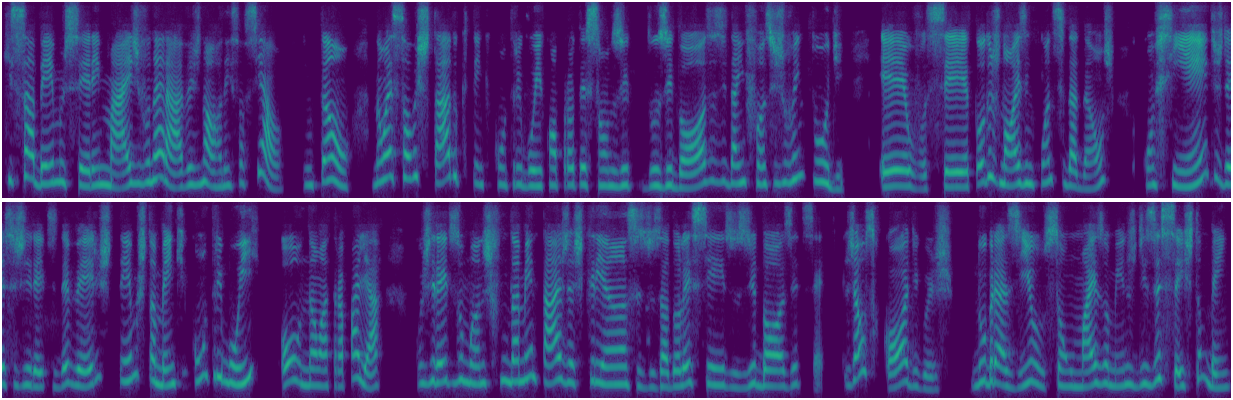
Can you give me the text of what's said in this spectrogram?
que sabemos serem mais vulneráveis na ordem social. Então, não é só o Estado que tem que contribuir com a proteção dos, dos idosos e da infância e juventude. Eu, você, todos nós, enquanto cidadãos, conscientes desses direitos e deveres, temos também que contribuir ou não atrapalhar os direitos humanos fundamentais das crianças, dos adolescentes, dos idosos, etc. Já os códigos, no Brasil, são mais ou menos 16 também.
